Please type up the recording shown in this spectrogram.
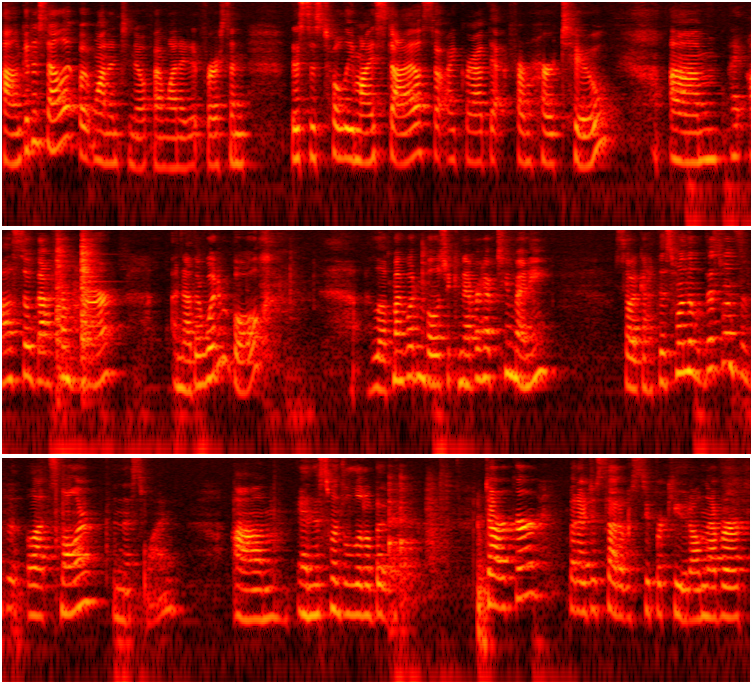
um, gonna sell it, but wanted to know if I wanted it first. And this is totally my style, so I grabbed that from her too. Um, I also got from her another wooden bowl. I love my wooden bowls. You can never have too many. So I got this one. This one's a lot smaller than this one. Um, and this one's a little bit darker, but I just thought it was super cute. I'll never,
